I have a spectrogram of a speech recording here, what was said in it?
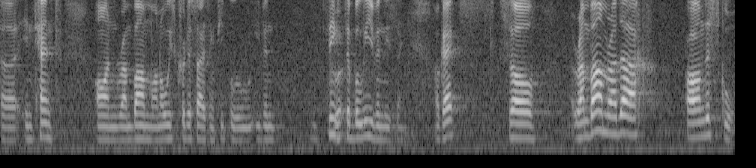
uh, intent on Rambam on always criticizing people who even think to believe in these things. Okay, so Rambam Radak are on this school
